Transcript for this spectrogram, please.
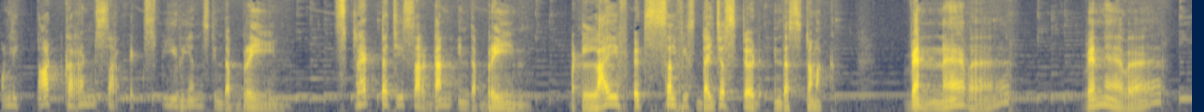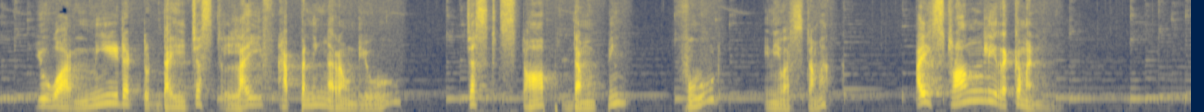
Only thought currents are experienced in the brain. Strategies are done in the brain. But life itself is digested in the stomach. Whenever, whenever you are needed to digest life happening around you, just stop dumping food in your stomach. I strongly recommend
